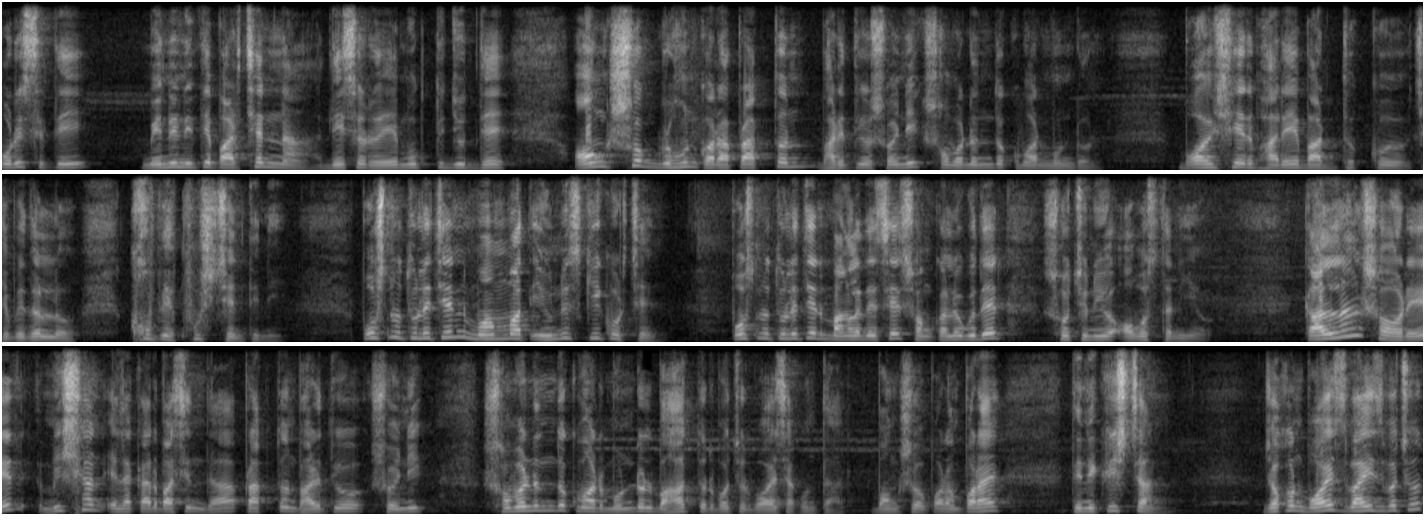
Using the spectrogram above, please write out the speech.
পরিস্থিতি মেনে নিতে পারছেন না দেশের হয়ে মুক্তিযুদ্ধে অংশগ্রহণ করা প্রাক্তন ভারতীয় সৈনিক সমরেন্দ্র কুমার মণ্ডল। বয়সের ভারে বার্ধক্য চেপে ধরল, ক্ষোভে ফুঁসছেন তিনি। প্রশ্ন তুলেছেন মোহাম্মদ ইউনুস কী করছেন? প্রশ্ন তুলেছেন বাংলাদেশের সংখ্যালঘুদের শোচনীয় অবস্থা নিয়েও। কালনা শহরের মিশন এলাকার বাসিন্দা প্রাক্তন ভারতীয় সৈনিক সমরেন্দ্র কুমার মণ্ডল বাহাত্তর বছর বয়স এখন তার। বংশ পরম্পরায় তিনি খ্রিস্টান। যখন বয়স বাইশ বছর,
